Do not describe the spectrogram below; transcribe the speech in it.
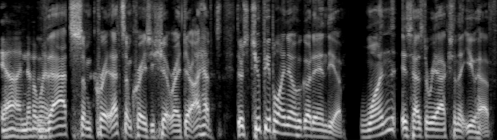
Yeah, I never went. That's some cra- That's some crazy shit right there. I have. There's two people I know who go to India. One is has the reaction that you have.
